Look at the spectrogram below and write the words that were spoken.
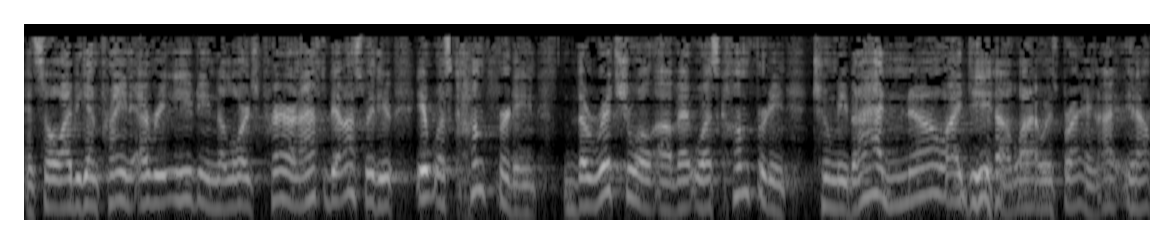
and so I began praying every evening the Lord's Prayer. And I have to be honest with you, it was comforting. The ritual of it was comforting to me, but I had no idea what I was praying. I, you know,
